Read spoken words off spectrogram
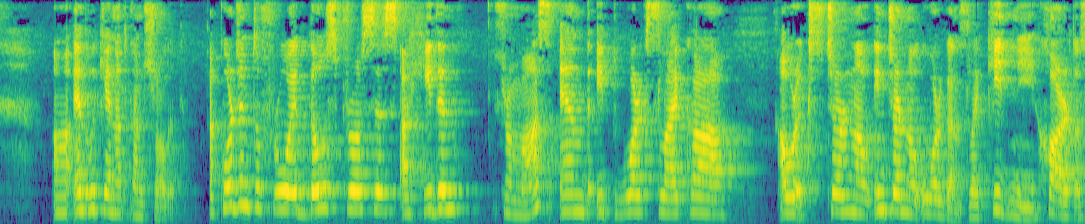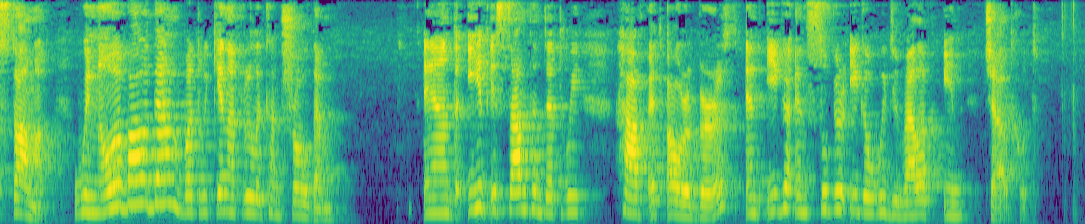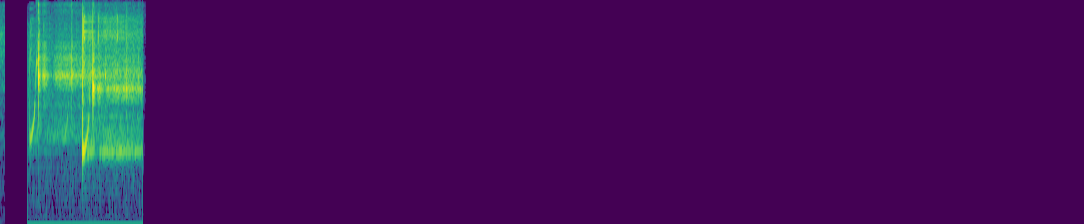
uh, and we cannot control it. According to Freud, those processes are hidden from us and it works like uh, our external, internal organs like kidney, heart or stomach. We know about them, but we cannot really control them. And it is something that we have at our birth and ego and superego we develop in childhood.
